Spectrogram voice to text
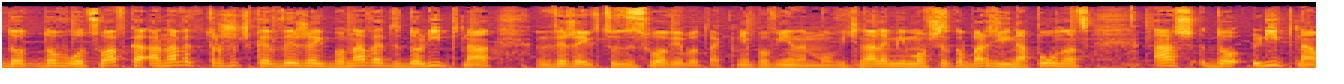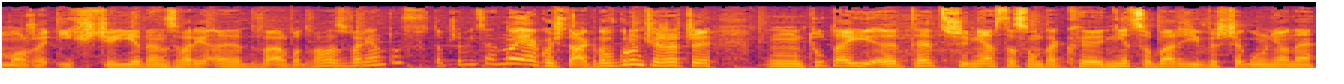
do, do Włocławka, a nawet troszeczkę wyżej, bo nawet do Lipna wyżej w cudzysłowie, bo tak nie powinienem mówić, no ale mimo wszystko bardziej na północ, aż do Lipna może iść jeden z wariantów, albo dwa z wariantów, dobrze widzę? No jakoś tak, no w gruncie rzeczy mm, tutaj e, te trzy miasta są tak e, nieco bardziej wyszczególnione,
